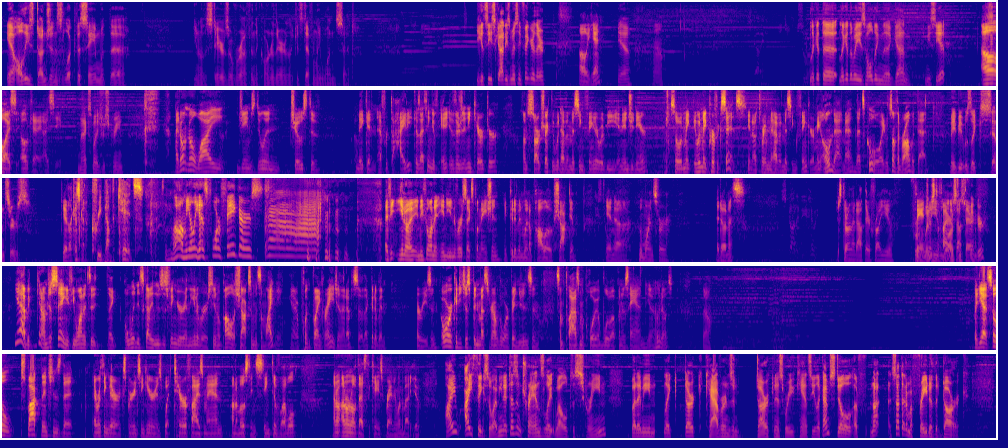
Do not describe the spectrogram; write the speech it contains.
yeah, all these dungeons look the same with the, you know, the stairs over off in the corner there. Like it's definitely one set. You can see Scotty's missing finger there. Oh, you can? Yeah. Oh. Look at the look at the way he's holding the gun. Can you see it? Oh, I see. Okay, I see. Maximize your screen. I don't know why James Doohan chose to make an effort to hide it because I think if if there's any character on Star Trek that would have a missing finger it would be an engineer. So it would make it would make perfect sense, you know, for him to have a missing finger. I mean, own that, man. That's cool. Like, there's nothing wrong with that. Maybe it was like sensors. Yeah, like it's gonna creep out the kids. It's like, mom, he only has four fingers. if you, you know, and if you want an in universe explanation, it could have been when Apollo shocked him and uh, Who Mourns for Adonis. Just throwing that out there for all you For fan justifiers out there. finger? Yeah, but you know, I'm just saying, if you wanted to, like, oh, when did Scotty lose his finger in the universe? You know, Apollo shocks him with some lightning, you know, point blank range in that episode. That could have been a reason, or could he just been messing around with the warp engines and some plasma coil blew up in his hand? You know, who knows? So. But yeah, so Spock mentions that everything they're experiencing here is what terrifies man on a most instinctive level. I don't, I don't know if that's the case, Brandon. What about you? I I think so. I mean, it doesn't translate well to screen, but I mean, like dark caverns and darkness where you can't see. Like I'm still af- not. It's not that I'm afraid of the dark,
